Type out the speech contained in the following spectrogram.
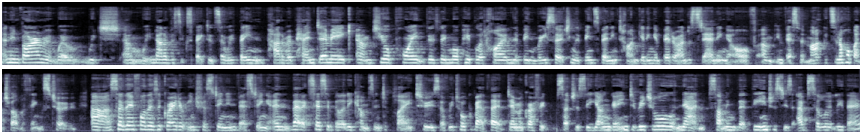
an environment where which um, we, none of us expected. So we've been part of a pandemic. Um, to your point, there's been more people at home. They've been researching. They've been spending time getting a better understanding of um, investment markets and a whole bunch of other things too. Uh, so therefore, there's a greater interest in investing, and that accessibility comes into play too. So if we talk about that demographic, such as the younger individual, now something that the interest is absolutely there.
